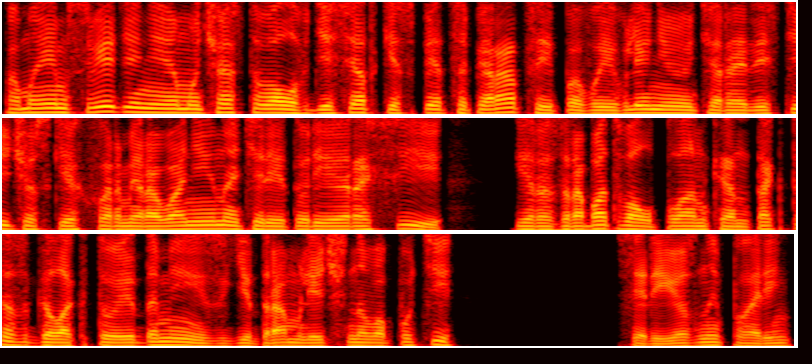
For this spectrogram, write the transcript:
По моим сведениям, участвовал в десятке спецопераций по выявлению террористических формирований на территории России и разрабатывал план контакта с галактоидами из ядра Млечного Пути. Серьезный парень.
